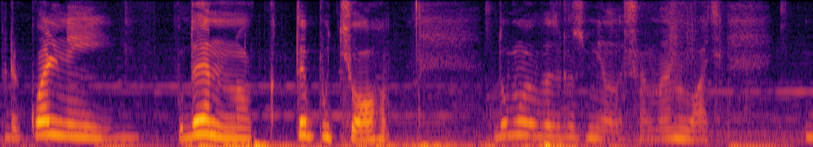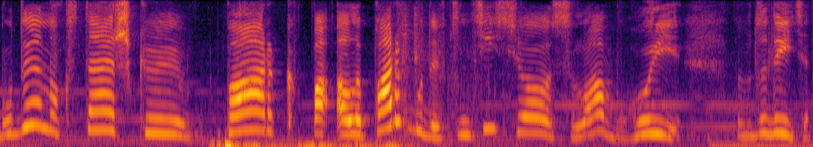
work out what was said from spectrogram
прикольний будинок типу цього. Думаю, ви зрозуміли, що я маю на увазі. Будинок, стежки, парк, па- але парк буде в кінці цього села вгорі. Тобто дивіться,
